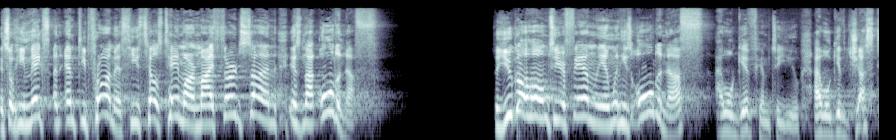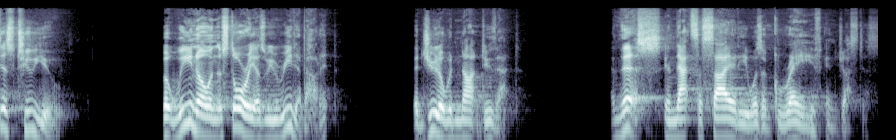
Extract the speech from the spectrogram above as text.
And so he makes an empty promise. He tells Tamar, My third son is not old enough. So you go home to your family, and when he's old enough, I will give him to you. I will give justice to you. But we know in the story, as we read about it, that Judah would not do that. And this, in that society, was a grave injustice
